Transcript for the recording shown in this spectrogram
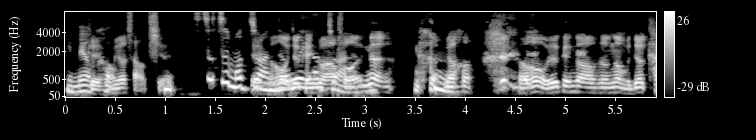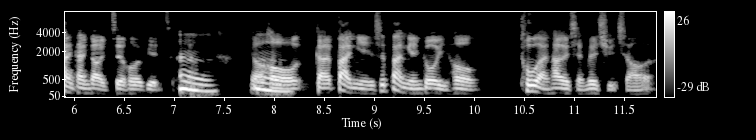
你没有扣，没有少钱，这怎么转的？我就跟对方说，那 然后，嗯、然后我就跟对方说，那我们就看看到底最后会变成怎样。嗯、然后大概半年，也是半年多以后，突然他的钱被取消了，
